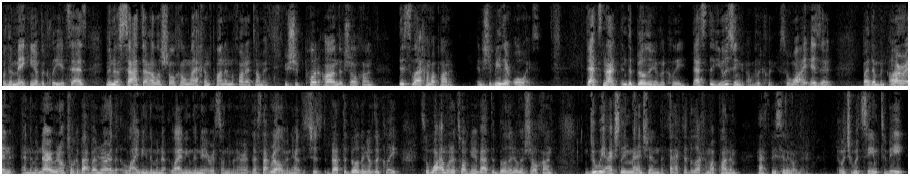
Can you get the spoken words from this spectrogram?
or the making of the kli, it says v'nosata ala shulchan lechem panim You should put on the shulchan this lechem upon him, and it should be there always. That's not in the building of the kli. That's the using of the kli. So why is it by the Aron and the menorah? We don't talk about menorah lighting the menorah, lighting the nearest on the menorah. That's not relevant here. That's just about the building of the kli. So why, when we're talking about the building of the shulchan, do we actually mention the fact that the lechem apanim has to be sitting over there, which would seem to be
